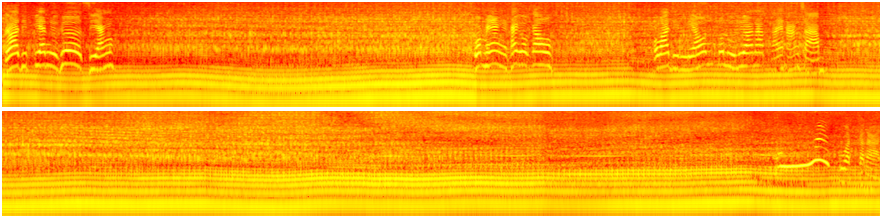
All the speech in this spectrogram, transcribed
แต่ว่าที่เปลี่ยนก็คือเสียงความแห้งใครก็เก่าเพราะว่าดินเหนียวก็รู้เรื่องนะครับสายหางสามอุ้ยปวดขนาด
